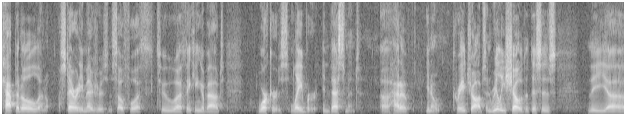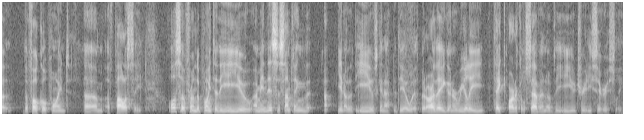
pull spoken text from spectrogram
capital and austerity measures and so forth to uh, thinking about workers, labor, investment, uh, how to you know create jobs, and really show that this is the uh, the focal point um, of policy. Also, from the point of the EU, I mean, this is something that you know, that the EU is going to have to deal with, but are they going to really take Article 7 of the EU treaty seriously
